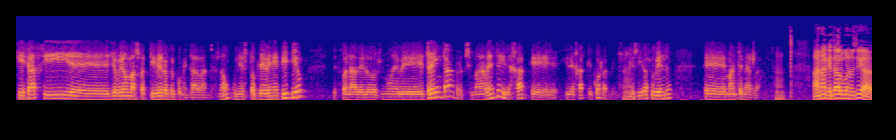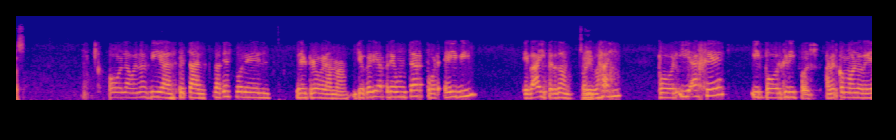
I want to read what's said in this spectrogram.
quizás sí eh, yo veo más factible lo que he comentado antes, ¿no? Un stop de beneficio de zona de los 9.30 aproximadamente y dejar que y dejar que corra mientras que siga subiendo eh, mantenerla Ana, ¿qué tal? Buenos días. Hola, buenos días. ¿Qué tal? Gracias por el, por el programa. Yo quería preguntar por EBI, EBAI, perdón, por Sí. EBAI, por IAG y por Grifols. A ver cómo lo ve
